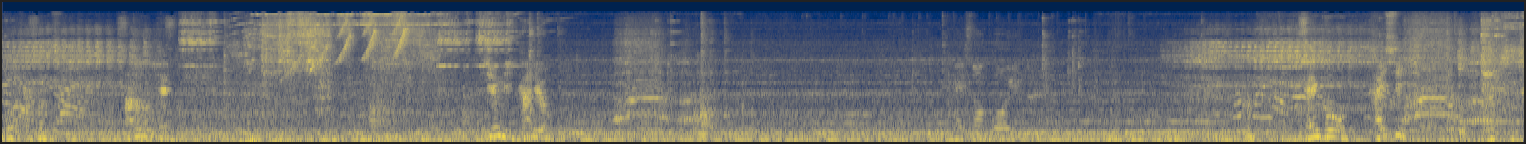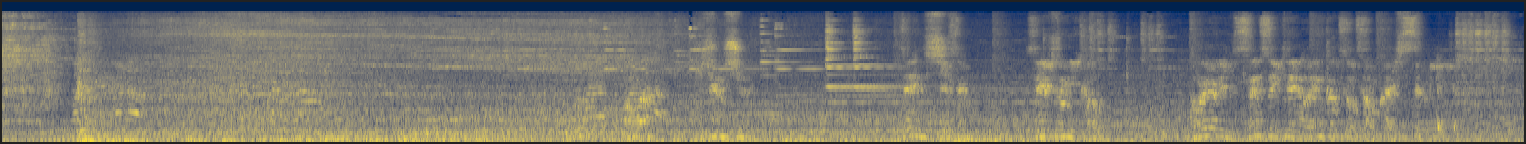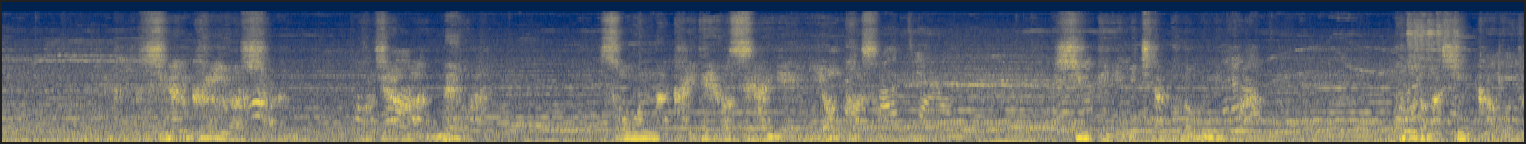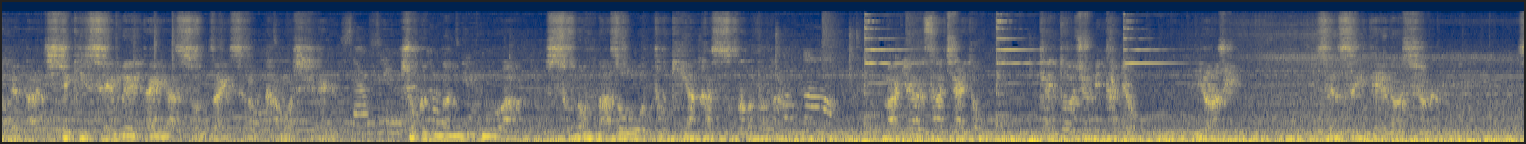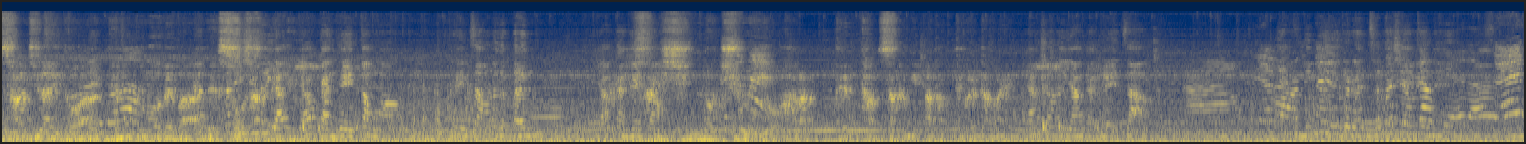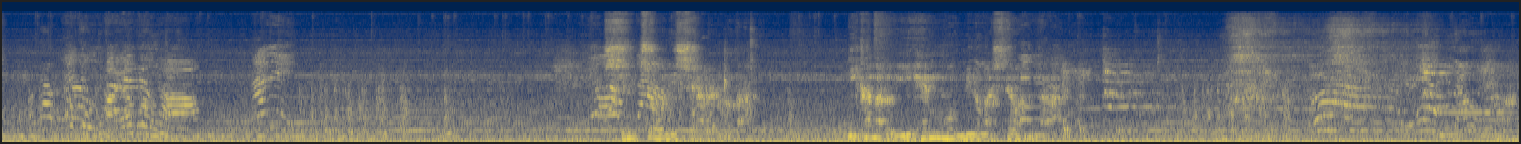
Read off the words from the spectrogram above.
防御装置作動して準備完了先？行開始これより潜水艇の遠隔操作を開始するシナルクルーの諸君こちらはネオだ荘厳な海底の世界へようこそ。神秘に満ちたこの海には高度な進化を遂げた知的生命体が存在するかもしれん。諸君の任務はその謎を解き明かすことだ。マニュアルサーチライト検討準備完了よろしい潜水艇の諸君サーチライトは手元のレバーで操作できる，細，心の注意を払って探索に当たってくれたまえ杨雄的摇杆可以照。哇，里面有一个人沉在下面呢。谁？我看不有骨头，有骨头。哪里？慎重に調べるのだいかなる異変も見逃してはなら。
